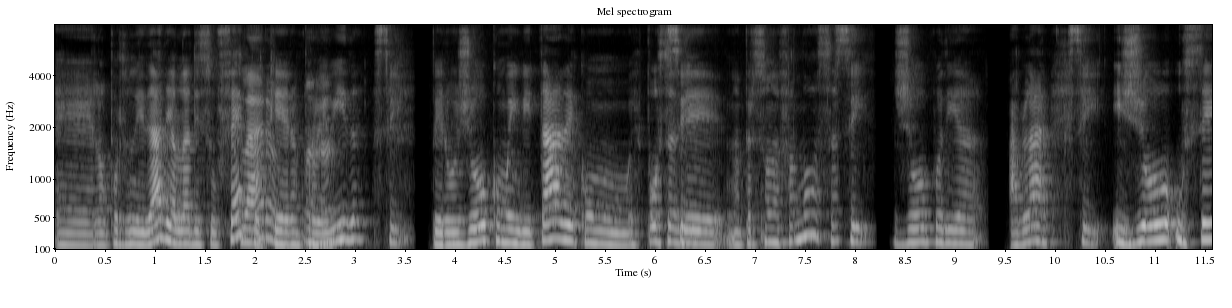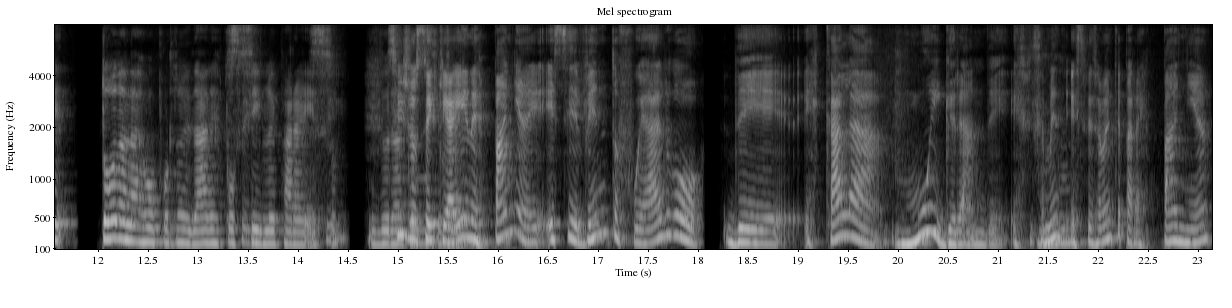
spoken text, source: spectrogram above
eh, la oportunidad de hablar de su fe Claro, porque eran prohibidas. Sí, Pero yo como invitada y como esposa Sí. de una persona famosa, sí, yo podía hablar sí. y yo usé todas las oportunidades posibles para eso. Sí. Sí, yo sé que ahí en tiempo- España e- ese evento fue algo de escala muy grande, especialmente, especialmente para España.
